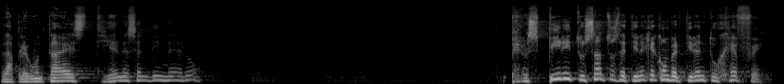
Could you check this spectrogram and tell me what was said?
La pregunta es, ¿tienes el dinero? Pero Espíritu Santo se tiene que convertir en tu jefe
